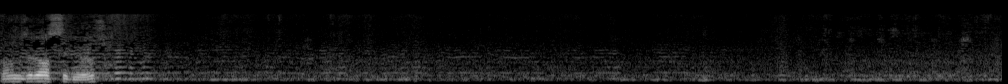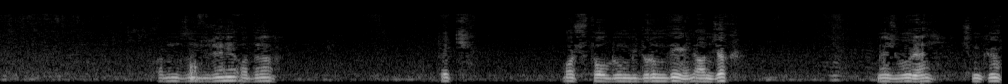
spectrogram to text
kanımızı rahatsız ediyoruz. Kanımızın düzeni adına pek hoşnut olduğum bir durum değil. Ancak mecburen çünkü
